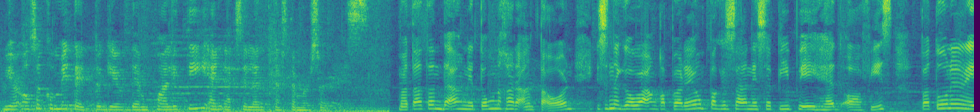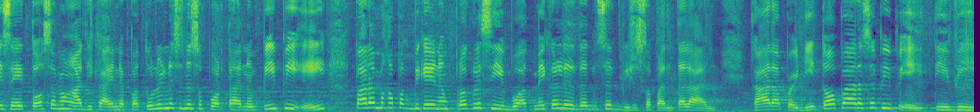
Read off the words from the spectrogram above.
We are also committed to give them quality and excellent customer service. Matatandaang nitong nakaraang taon, isinagawa ang kaparehong pagsasanay sa PPA Head Office, patunay na isa ito sa mga adhikain na patuloy na sinusuportahan ng PPA para makapagbigay ng progresibo at may kalidad na serbisyo sa pantalan. Kara per dito para sa PPA TV.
